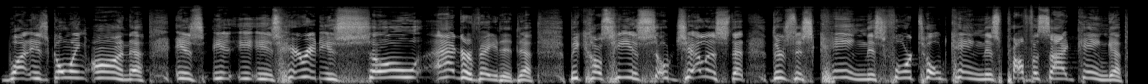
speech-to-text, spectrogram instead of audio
what is going on is, is Herod is so aggravated because he is so jealous that there's this king, this foretold king, this prophesied king that,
